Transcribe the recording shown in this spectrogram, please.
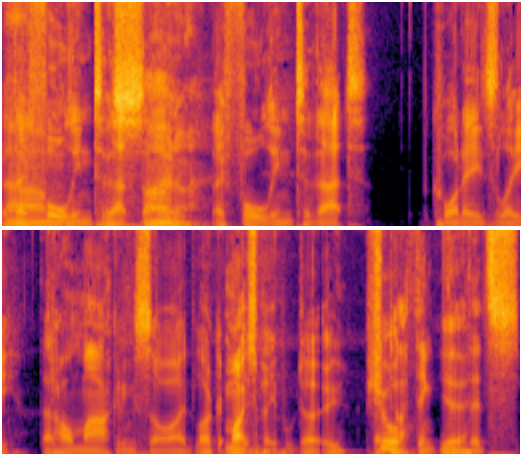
But they um, fall into that persona. They fall into that quite easily. That whole marketing side, like most people do. Sure, I think yeah. that's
